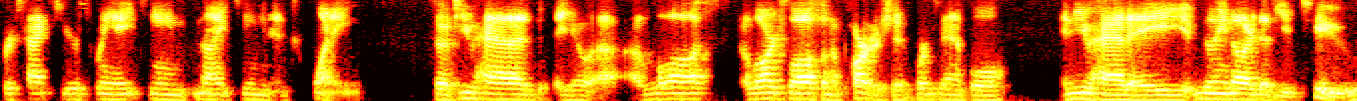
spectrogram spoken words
for tax years 2018, 19, and 20. So if you had you know a, a loss, a large loss on a partnership, for example, and you had a million dollar W-2,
